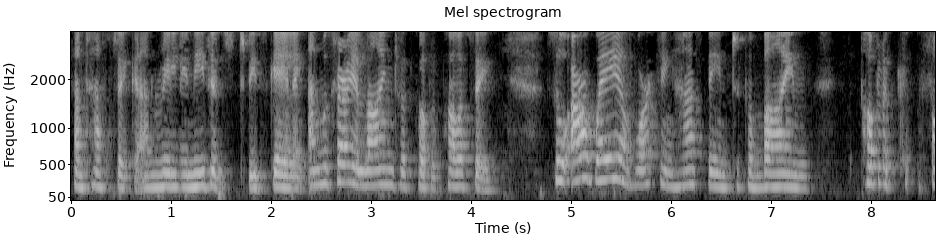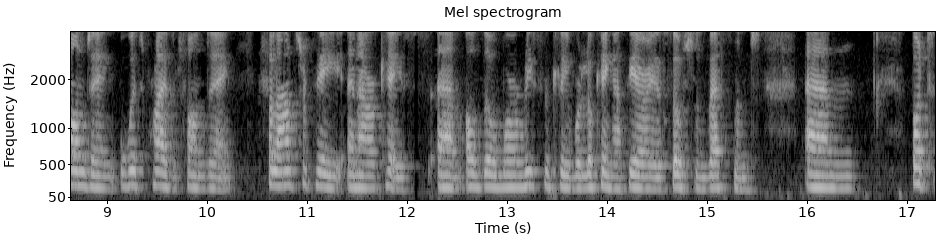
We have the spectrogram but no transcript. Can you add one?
fantastic and really needed to be scaling and was very aligned with public policy. So our way of working has been to combine public funding with private funding, philanthropy in our case, um, although more recently we're looking at the area of social investment. Um, but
